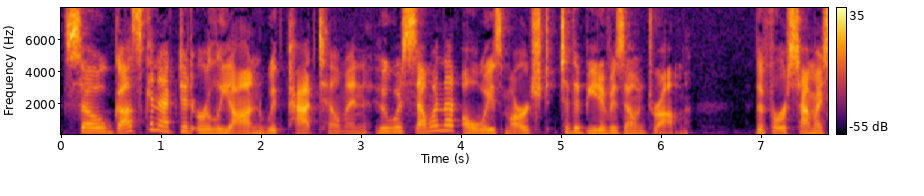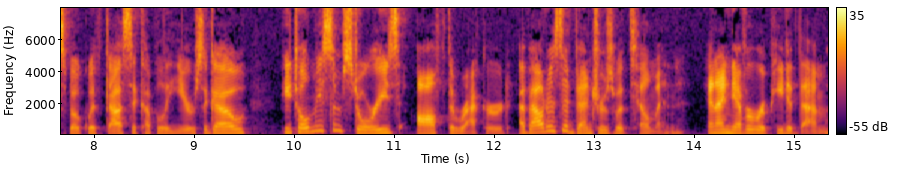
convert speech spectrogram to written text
So, Gus connected early on with Pat Tillman, who was someone that always marched to the beat of his own drum. The first time I spoke with Gus a couple of years ago, he told me some stories off the record about his adventures with Tillman, and I never repeated them.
